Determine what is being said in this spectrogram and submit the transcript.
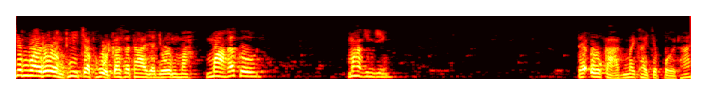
จึงว่าเรื่องที่จะพูดกับสทายโยมมามากก็คือมากจริง ๆ แต่โอกาสไม่ใครจะเปิดให้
